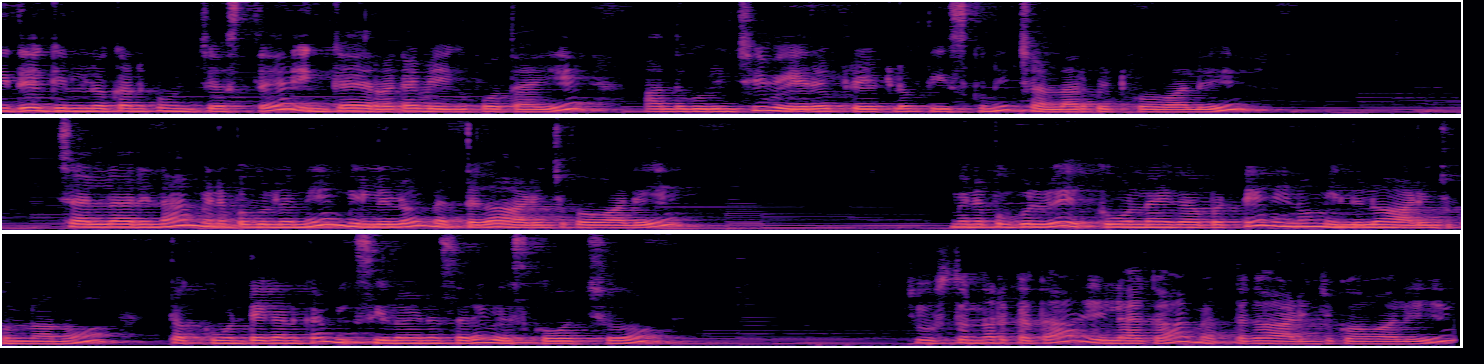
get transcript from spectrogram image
ఇదే గిన్నెలో కనుక ఉంచేస్తే ఇంకా ఎర్రగా వేగిపోతాయి. అందు గురించి వేరే ప్లేట్లోకి తీసుకుని చల్లారి పెట్టుకోవాలి చల్లారిన మినపగుళ్ళని మిల్లులో మెత్తగా ఆడించుకోవాలి. మినపగుళ్ళు ఎక్కువ ఉన్నాయి కాబట్టి నేను మిల్లులో ఆడించుకున్నాను. తక్కువ ఉంటే కనుక మిక్సీలో అయినా సరే వేసుకోవచ్చు. చూస్తున్నారు కదా ఇలాగా మెత్తగా ఆడించుకోవాలి.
